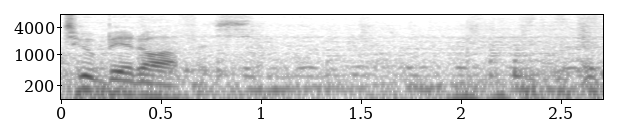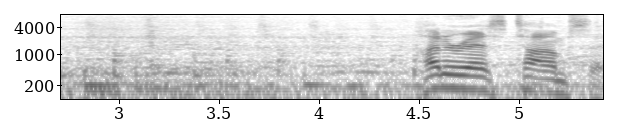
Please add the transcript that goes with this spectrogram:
two bit office. Hunter S. Thompson,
